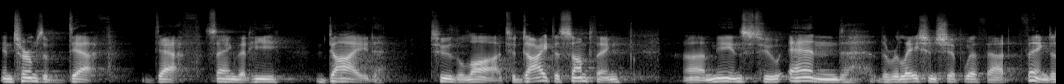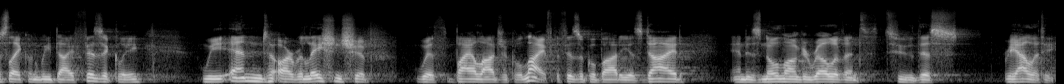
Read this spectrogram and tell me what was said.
in terms of death, death, saying that he died to the law. To die to something uh, means to end the relationship with that thing. Just like when we die physically, we end our relationship with biological life. The physical body has died and is no longer relevant to this reality.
